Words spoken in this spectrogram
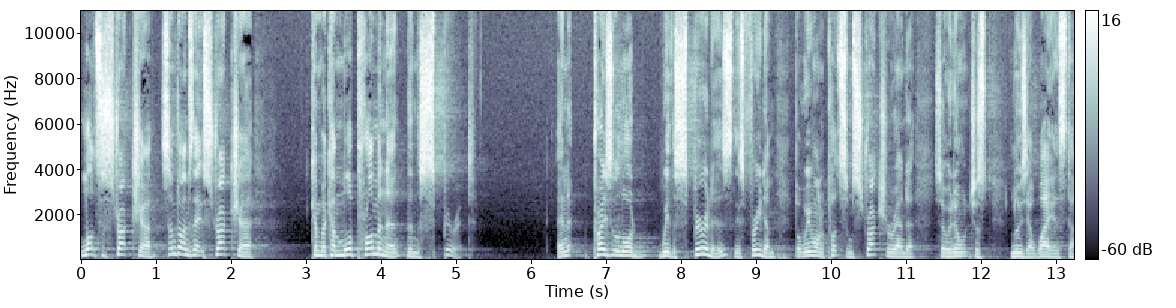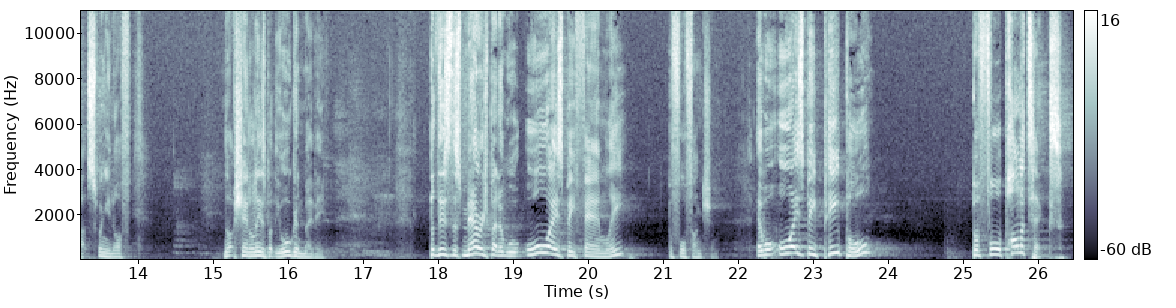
lots of structure, sometimes that structure can become more prominent than the spirit. And praise the Lord, where the spirit is, there's freedom, but we want to put some structure around it so we don't just lose our way and start swinging off. Not chandeliers, but the organ, maybe. But there's this marriage, but it will always be family before function. It will always be people before politics.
